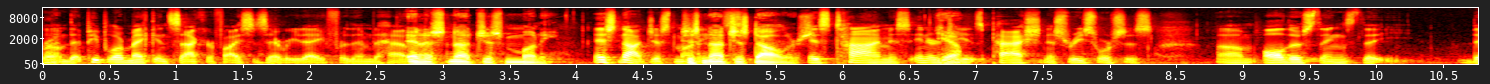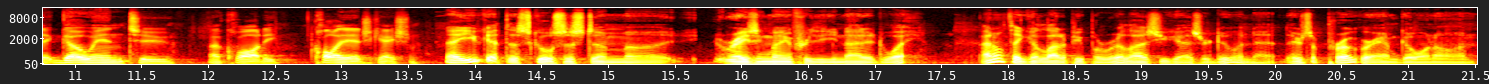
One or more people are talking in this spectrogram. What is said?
Um, that people are making sacrifices every day for them to have. And that. it's not just money, It's not just money. just not It's- just dollars. It's time. It's energy. Yeah. It's passion. It's resources. Um, all those things that that go into a quality quality education. Now you've got the school system uh, raising money for the United Way. I don't think a lot of people realize you guys are doing that. There's a program going on.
